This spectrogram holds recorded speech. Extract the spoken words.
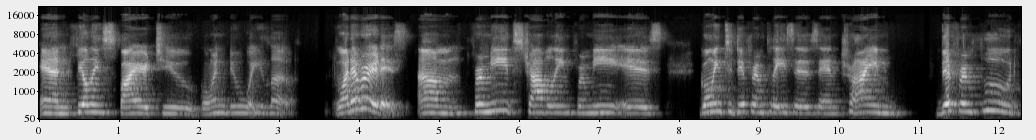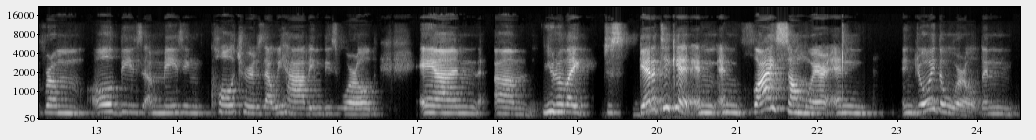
and feel inspired to go and do what you love whatever it is. Um for me it's traveling. For me is going to different places and trying different food from all these amazing cultures that we have in this world. And um you know like just get a ticket and and fly somewhere and enjoy the world and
